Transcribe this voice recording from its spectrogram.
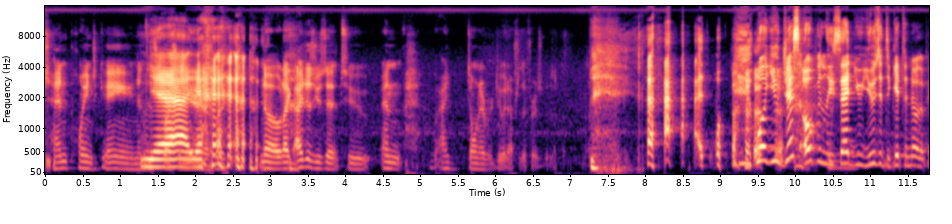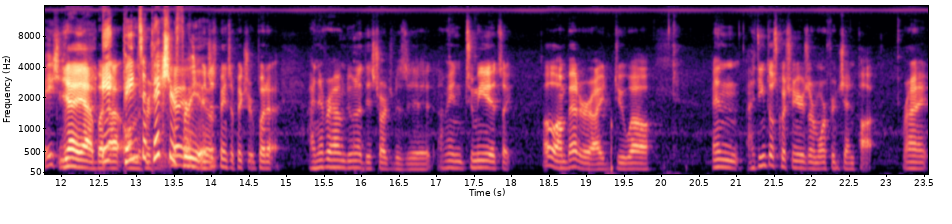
ten point gain." In this Mm. yeah, questionnaire." yeah. Like, no, like I just use it to, and I don't ever do it after the first visit. well, you just openly said you use it to get to know the patient. Yeah, yeah, but It uh, paints a picture yeah, for yeah, you. It just paints a picture, but uh, I never have them doing a discharge visit. I mean, to me, it's like, oh, I'm better. I do well, and I think those questionnaires are more for Gen Pop, right?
